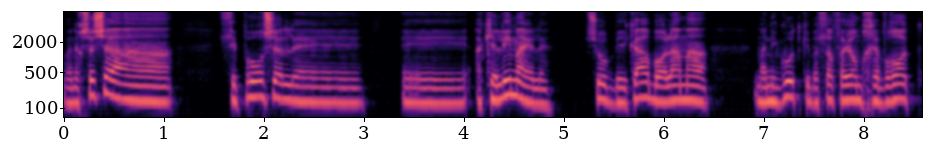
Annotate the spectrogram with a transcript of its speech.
ואני חושב שהסיפור של אה, אה, הכלים האלה, שוב, בעיקר בעולם המנהיגות, כי בסוף היום חברות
